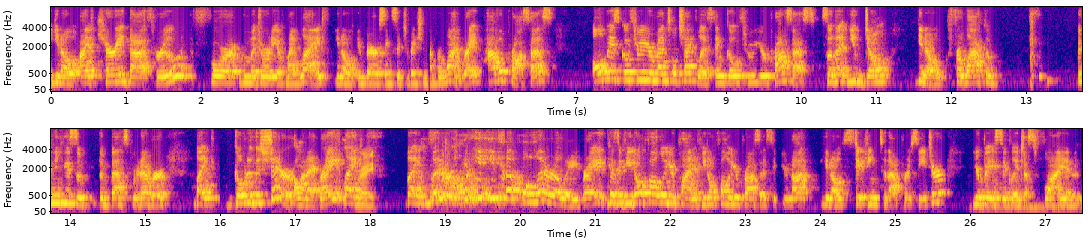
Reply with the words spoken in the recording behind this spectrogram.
You know, I've carried that through for the majority of my life. You know, embarrassing situation number one, right? Have a process. Always go through your mental checklist and go through your process so that you don't, you know, for lack of to use the best word ever, like go to the shitter on it, right? Like, right like literally literally right because if you don't follow your plan if you don't follow your process if you're not you know sticking to that procedure you're basically just flying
